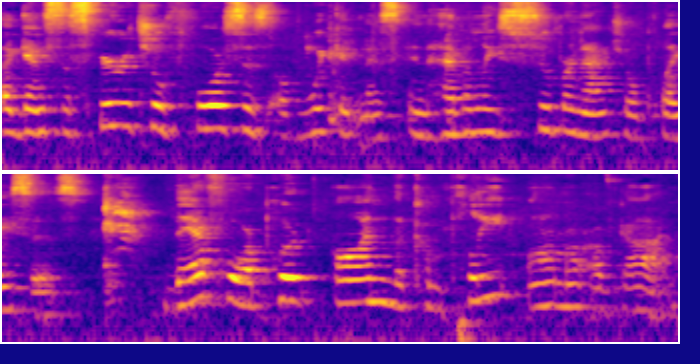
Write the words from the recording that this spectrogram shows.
against the spiritual forces of wickedness in heavenly supernatural places. Therefore, put on the complete armor of God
